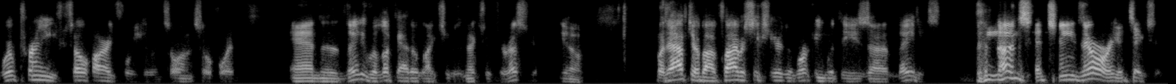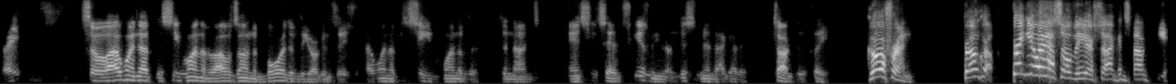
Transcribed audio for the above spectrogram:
We're praying so hard for you, and so on and so forth. And the lady would look at her like she was an extraterrestrial, you know. But after about five or six years of working with these uh, ladies, the nuns had changed their orientation, right? So I went up to see one of them. I was on the board of the organization. I went up to see one of the, the nuns, and she said, "Excuse me, just a minute. I got to talk to the lady. Girlfriend, bro, girl, bring your ass over here so I can talk to you."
